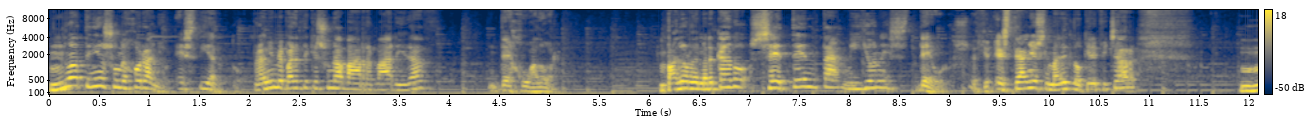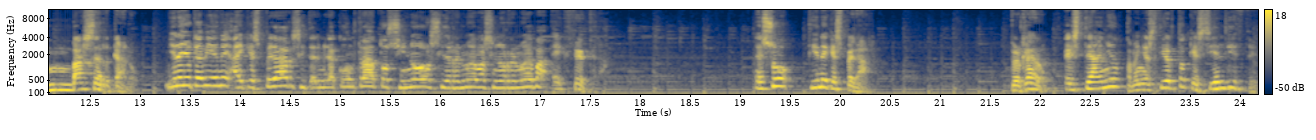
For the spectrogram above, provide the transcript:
No ha tenido su mejor año, es cierto. Pero a mí me parece que es una barbaridad de jugador. Valor de mercado 70 millones de euros. Es decir, este año si Madrid lo quiere fichar va a ser caro. Y el año que viene hay que esperar si termina contrato, si no, si renueva, si no renueva, etc. Eso tiene que esperar. Pero claro, este año también es cierto que si él dice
